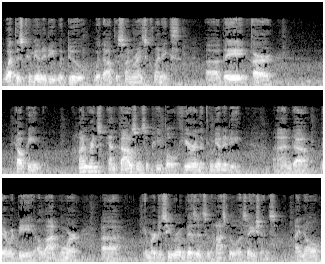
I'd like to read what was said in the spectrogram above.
what this community would do without the Sunrise Clinics. Uh, they are helping hundreds and thousands of people here in the community, and uh, there would be a lot more uh, emergency room visits and hospitalizations. I know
